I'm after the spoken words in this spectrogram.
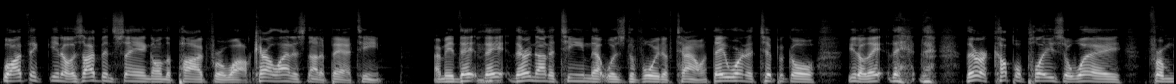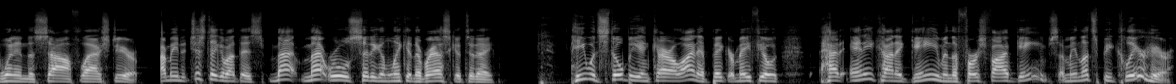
Well, I think you know, as I've been saying on the pod for a while, Carolina's not a bad team. I mean, they, mm-hmm. they, they're not a team that was devoid of talent. They weren't a typical, you know, they, they, they're a couple plays away from winning the South last year. I mean, just think about this. Matt, Matt Rhule's sitting in Lincoln, Nebraska today. He would still be in Carolina if Baker Mayfield had any kind of game in the first five games. I mean, let's be clear here.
